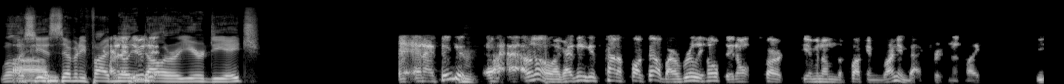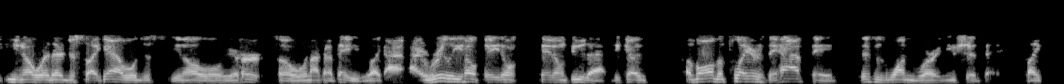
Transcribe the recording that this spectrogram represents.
Well, is he a Um, seventy-five I million dollar a year DH? And I think it's, Hmm. I I don't know, like, I think it's kind of fucked up. I really hope they don't start giving them the fucking running back treatment. Like, you, you know, where they're just like, yeah, we'll just, you know, well, you're hurt, so we're not going to pay you. Like, I, I really hope they don't, they don't do that because of all the players they have paid, this is one where you should pay. Like,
